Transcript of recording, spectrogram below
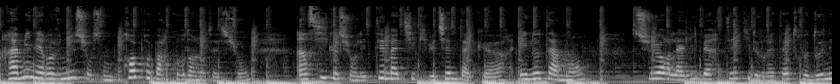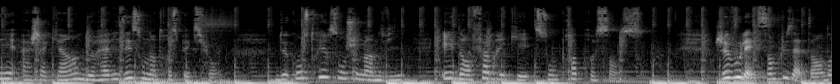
Ramin est revenu sur son propre parcours d'orientation, ainsi que sur les thématiques qui lui tiennent à cœur, et notamment sur la liberté qui devrait être donnée à chacun de réaliser son introspection, de construire son chemin de vie et d'en fabriquer son propre sens. Je vous laisse sans plus attendre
